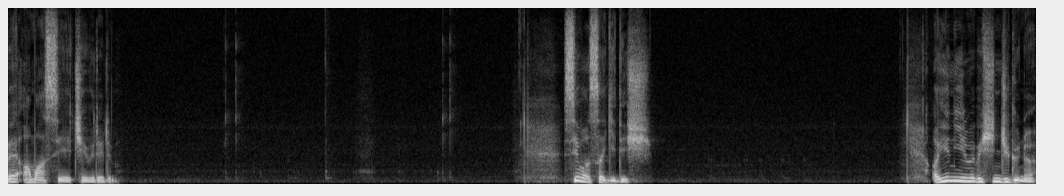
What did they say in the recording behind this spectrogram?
ve Amasya'ya çevirelim. Sivas'a gidiş. Ayın 25. günü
